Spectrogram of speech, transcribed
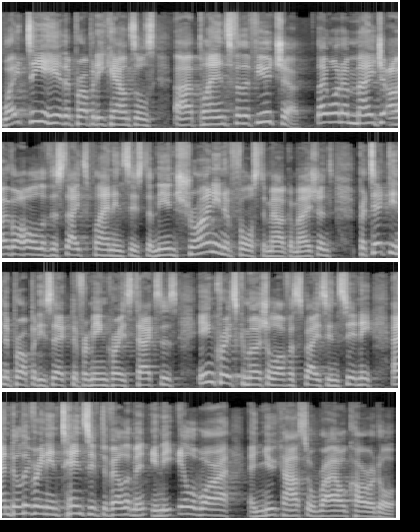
wait till you hear the Property Council's uh, plans for the future. They want a major overhaul of the state's planning system, the enshrining of forced amalgamations, protecting the property sector from increased taxes, increased commercial office space in Sydney, and delivering intensive development in the Illawarra and Newcastle rail corridor.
